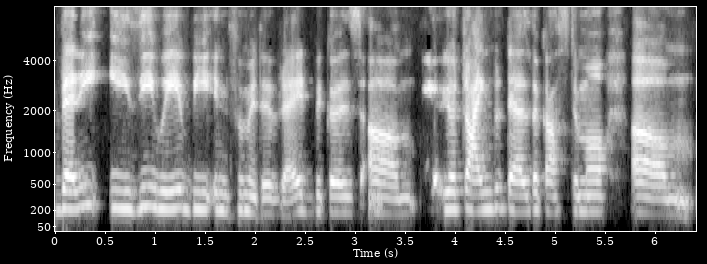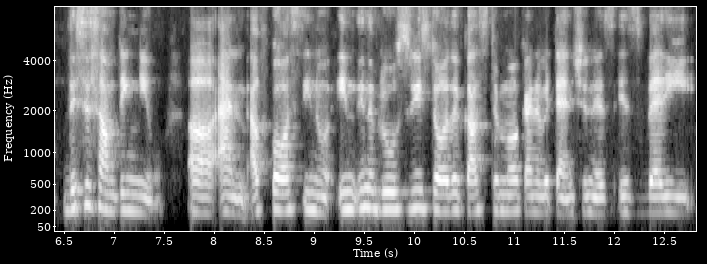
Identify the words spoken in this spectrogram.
very easy way be informative right? Because um, you're trying to tell the customer um, this is something new. Uh, and of course you know in, in a grocery store the customer kind of attention is is very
